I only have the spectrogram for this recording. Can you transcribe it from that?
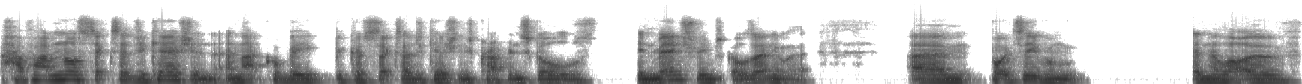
have had no sex education. And that could be because sex education is crap in schools, in mainstream schools anyway. Um, but it's even in a lot of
